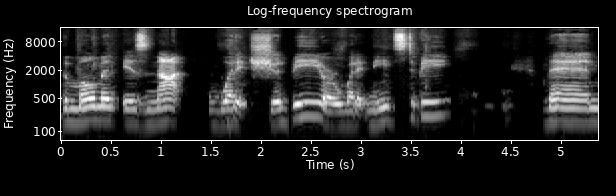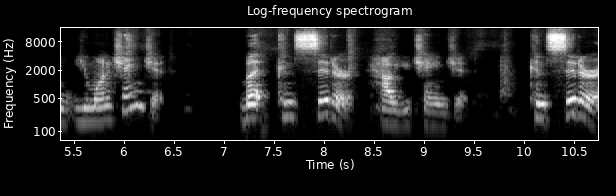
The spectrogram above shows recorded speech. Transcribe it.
the moment is not what it should be or what it needs to be then you want to change it but consider how you change it consider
